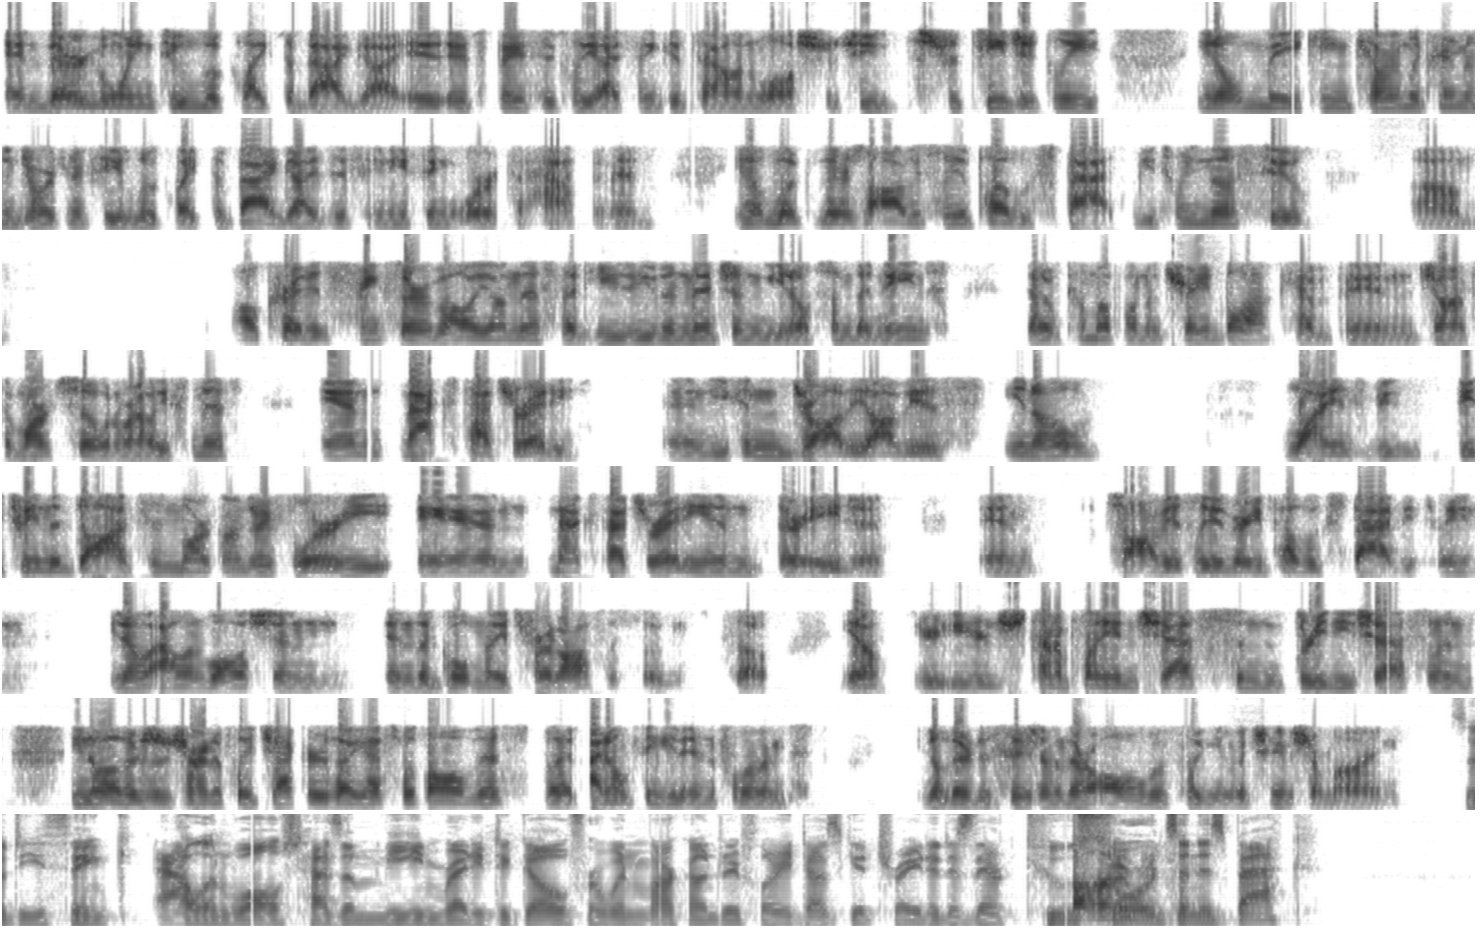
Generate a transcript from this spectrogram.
and they're going to look like the bad guy. It, it's basically, I think, it's Allan Walsh strate- strategically you know, making Kelly McCrimmon and George McPhee look like the bad guys if anything were to happen. And, you know, look, there's obviously a public spat between those two. Um, I'll credit Frank Seravalli on this, that he's even mentioned, you know, some of the names that have come up on the trade block have been Jonathan Marchessault and Riley Smith and Max Pacioretty. And you can draw the obvious, you know, lines be- between the dots in Marc Andre Fleury and Max Pacioretty and their agent. And so obviously a very public spat between, you know, Allan Walsh and, and the Golden Knights front office. So, so you know, you're, you're just kind of playing chess and 3D chess when, you know, others are trying to play checkers, I guess, with all this. But I don't think it influenced, you know, their decision, and they're all of a sudden going to change their mind. So, do you think Allan Walsh has a meme ready to go for when Marc Andre Fleury does get traded? Is there 2 100%. swords in his back?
